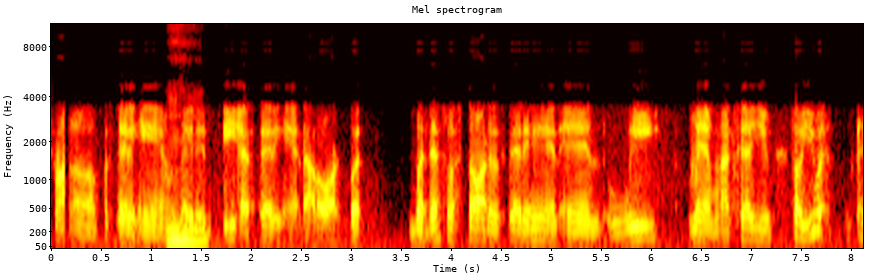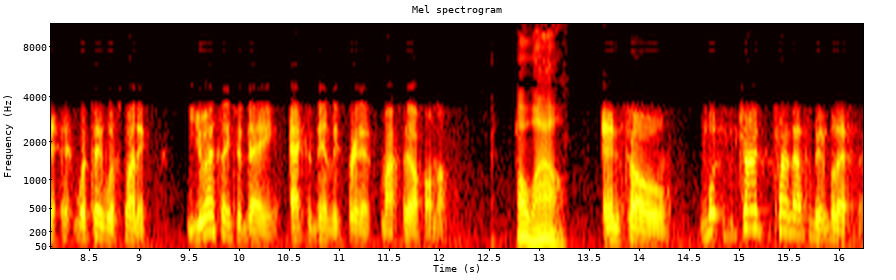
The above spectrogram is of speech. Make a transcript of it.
front of a steady hand. Mm-hmm. Made it be a steady hand.org. But but that's what started a steady hand. And we man, when I tell you, so you what say was funny. USA Today accidentally printed my cell phone number. Oh wow! And so what turned turned out to be a blessing.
